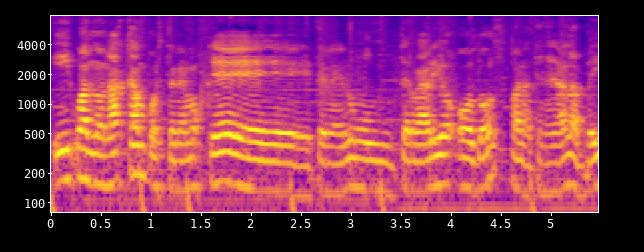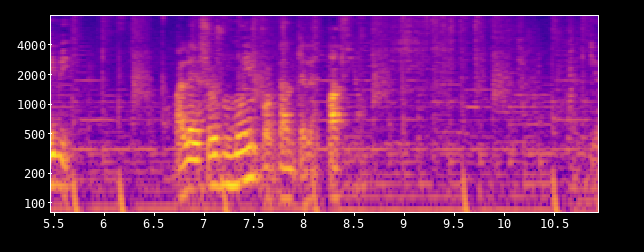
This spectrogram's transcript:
Y cuando nazcan, pues tenemos que tener un terrario o dos para tener a las baby. ¿Vale? Eso es muy importante, el espacio. ¿Qué?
